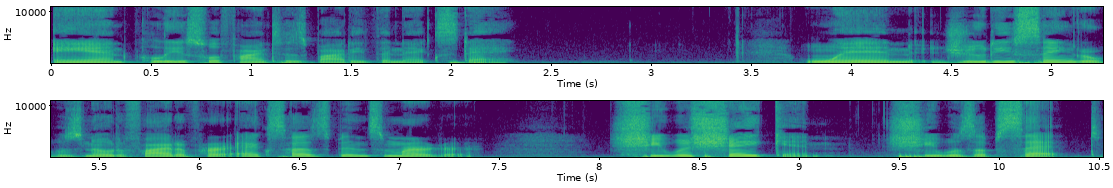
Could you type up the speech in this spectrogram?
and police would find his body the next day. When Judy Singer was notified of her ex husband's murder, she was shaken, she was upset,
